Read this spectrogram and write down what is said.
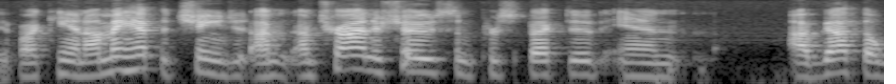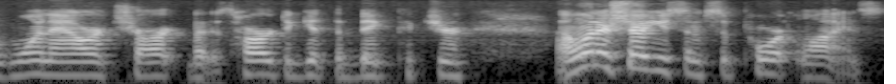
if I can. I may have to change it. I'm I'm trying to show some perspective, and I've got the one hour chart, but it's hard to get the big picture. I want to show you some support lines.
